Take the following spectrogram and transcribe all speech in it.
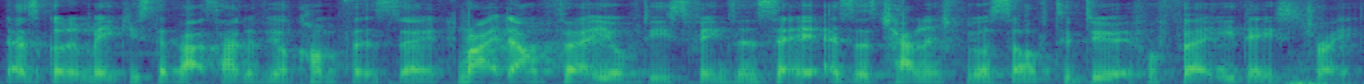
that's going to make you step outside of your comfort zone, write down 30 of these things and set it as a challenge for yourself to do it for 30 days straight.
